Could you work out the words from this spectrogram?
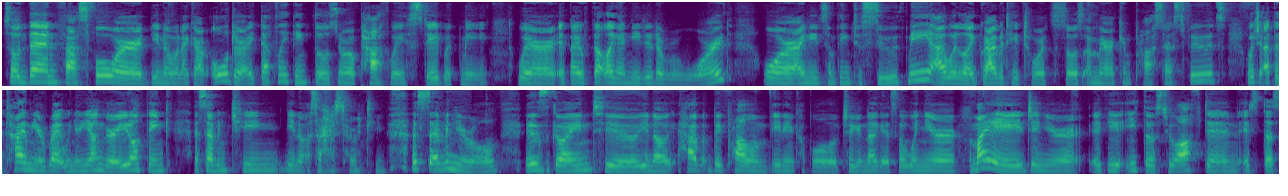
So then fast forward, you know, when I got older, I definitely think those neural pathways stayed with me where if I felt like I needed a reward or I need something to soothe me, I would like gravitate towards those American processed foods, which at the time, you're right. When you're younger, you don't think a 17, you know, sorry, 17, a seven year old is going to, you know, have a big problem eating a couple of chicken nuggets. But when you're my age and you're, if you eat those too often, often it does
